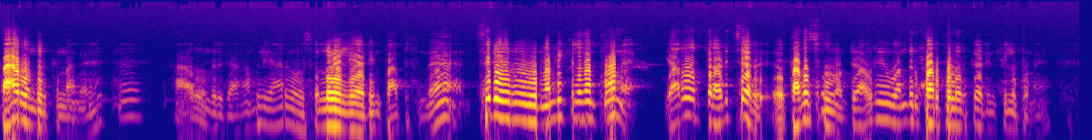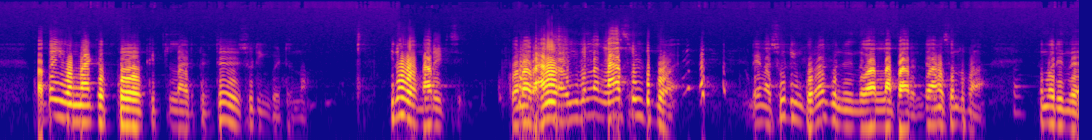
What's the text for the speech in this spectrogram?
கார் வந்திருக்குன்னாங்க. ம். கார் வந்திருக்கா? நம்மளுக்கு யாரும் சொல்லவே இல்லையா அப்படின்னு பார்த்துட்டு இருந்தேன். சரி ஒரு ஒரு நம்பிக்கையில தான் போனேன். யாரோ ஒருத்தர் அடிச்சாரு. கதை சொல்லணும்ட்டு அவரு வந்திருப்பார் போல இருக்கு அப்படின்னு ஃபீல் பண்ணேன் பார்த்தா இவன் மேக்கப் கிட்லாம் எடுத்துக்கிட்டு ஷூட்டிங் போயிட்டு இருந்தான். இன்னும் மாறிடுச்சு. இவெல்லாம் நான் சொல்லிட்டு போவேன். நான் ஷூட்டிங் போறேன். கொஞ்சம் இந்த வேலைலாம் பாருன்ட்டு அவன் சொல்லிட்டு போனான். இந்த மாதிரி இந்த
